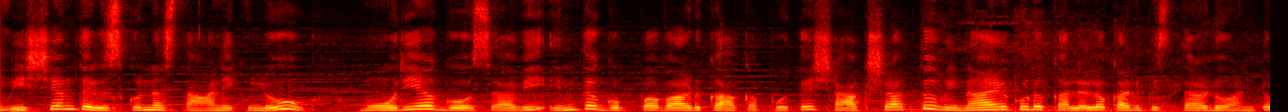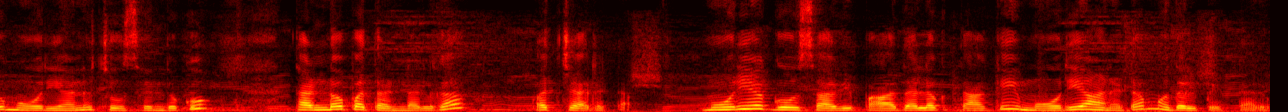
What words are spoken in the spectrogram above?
విషయం తెలుసుకున్న స్థానికులు మోరియా గోసావి ఎంత గొప్పవాడు కాకపోతే సాక్షాత్తు వినాయకుడు కలలో కనిపిస్తాడు అంటూ మోరియాను చూసేందుకు తండోపతండలుగా వచ్చారట. మోరియా గోసావి పాదాలకు తాకి మోరియా అనటం మొదలుపెట్టారు.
